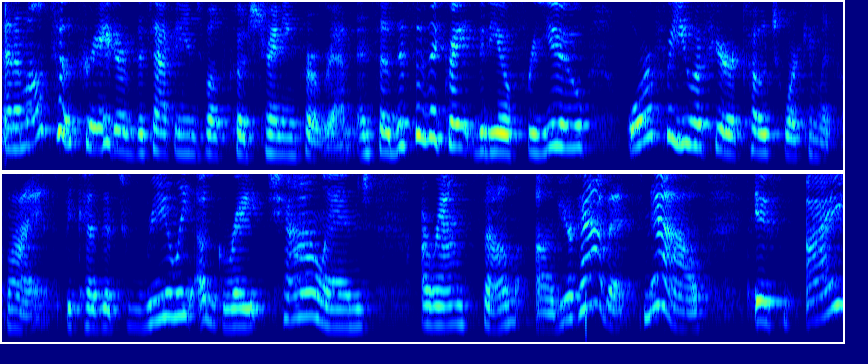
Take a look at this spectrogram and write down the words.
And I'm also the creator of the Tapping into Wealth Coach Training Program. And so this is a great video for you or for you if you're a coach working with clients because it's really a great challenge around some of your habits. Now, if I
